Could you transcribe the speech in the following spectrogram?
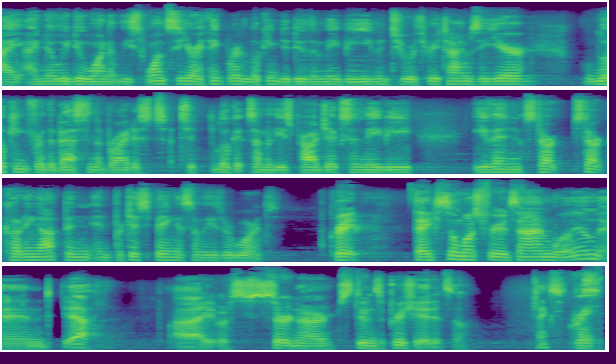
I, I know we do one at least once a year. I think we're looking to do them maybe even two or three times a year, looking for the best and the brightest to look at some of these projects and maybe even start start coding up and, and participating in some of these rewards. Great. Thank you so much for your time, William. And yeah, I was certain our students appreciate it. So thanks. Great.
